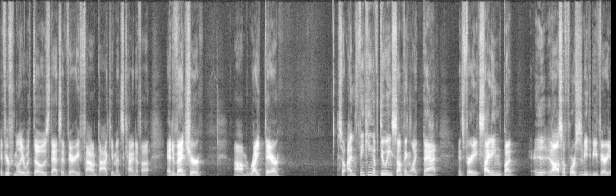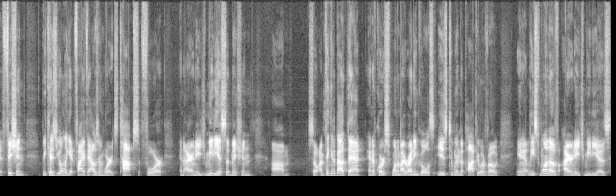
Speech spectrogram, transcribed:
If you're familiar with those, that's a very found documents kind of a adventure um, right there. So I'm thinking of doing something like that. It's very exciting, but it also forces me to be very efficient because you only get 5,000 words tops for an Iron Age media submission. Um, so I'm thinking about that. And of course, one of my writing goals is to win the popular vote in at least one of Iron Age Media's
